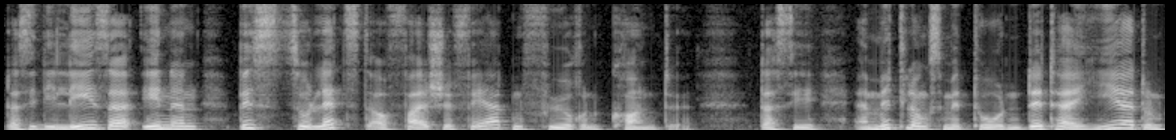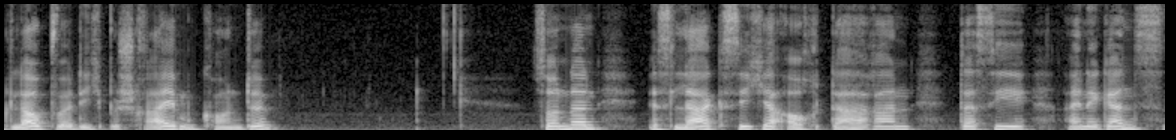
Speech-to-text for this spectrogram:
dass sie die LeserInnen bis zuletzt auf falsche Fährten führen konnte, dass sie Ermittlungsmethoden detailliert und glaubwürdig beschreiben konnte, sondern es lag sicher auch daran, dass sie eine ganz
